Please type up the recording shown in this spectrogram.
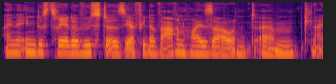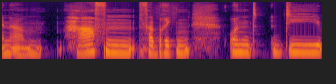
eine industrielle Wüste, sehr viele Warenhäuser und ähm, kleine Hafenfabriken. Und die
